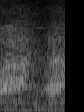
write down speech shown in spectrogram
Guarda!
